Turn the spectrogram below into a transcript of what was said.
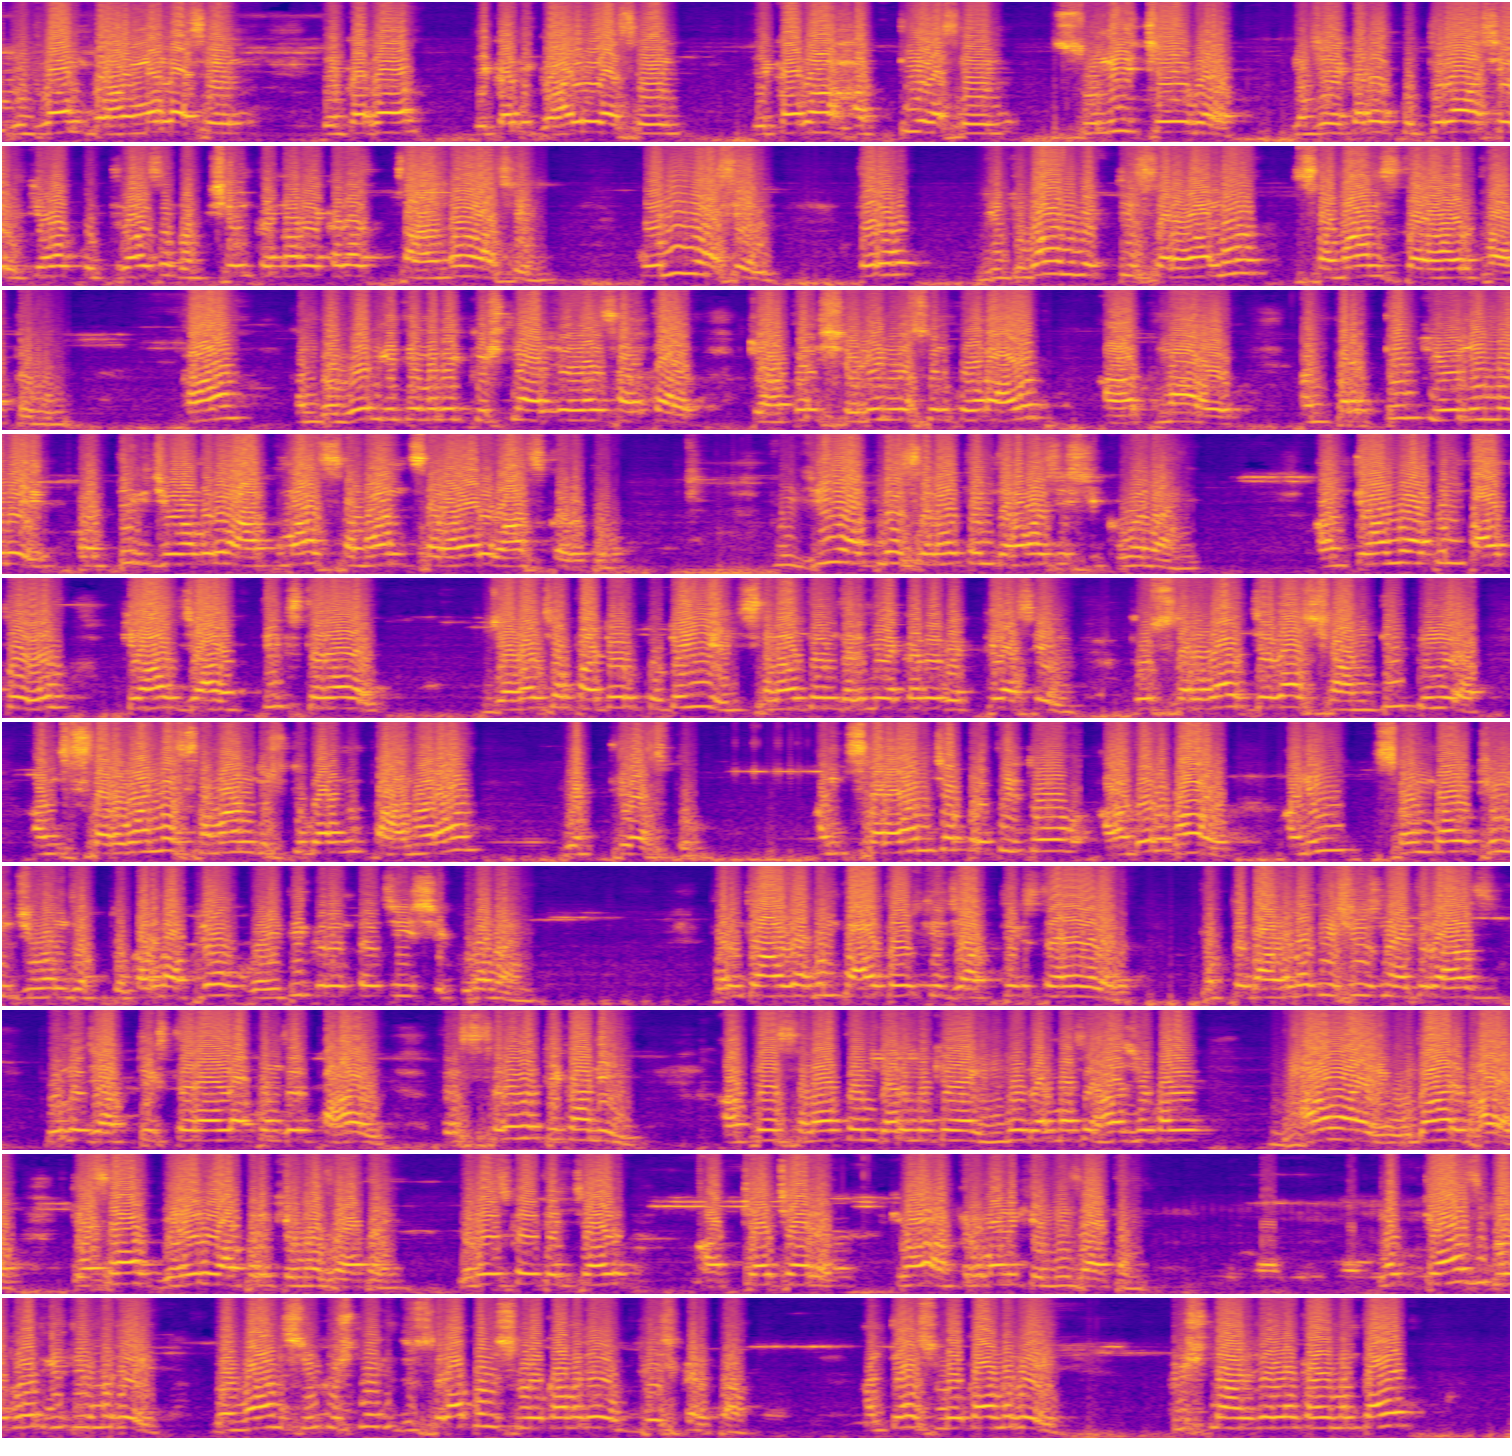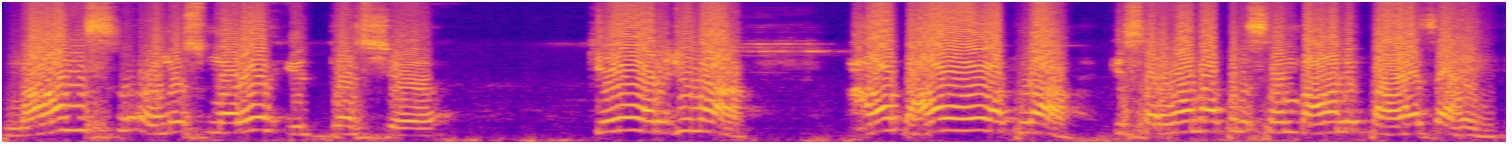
विद्वान ब्राह्मण असेल एखादा एखादी गाय असेल एखादा हत्ती असेल सुनिचैव म्हणजे एखादा कुत्रा असेल किंवा कुत्र्याचं भक्षण करणारा एखादा चांदा असेल कोणी असेल तर विद्वान व्यक्ती सर्वांना समान स्तरावर पाहतो. का? कारण भगवद्गीतेमध्ये कृष्ण अर्जुनाला सांगतात की आपण शरीर नसून कोण आहोत? आत्मा आहोत. आणि प्रत्येक योनीमध्ये प्रत्येक जीवामध्ये आत्मा समान स्तरावर वास करतो. ही आपल्या सनातन धर्माची शिकवण आहे. आणि त्यामुळे आपण पाहतो की आज जागतिक स्तरावर जगाच्या पाठीवर कुठेही सनातन धर्मी एखादा व्यक्ती असेल तो सर्वात जगात शांतीप्रिय आणि सर्वांना समान दृष्टिकोन पाहणारा व्यक्ती असतो. आणि सर्वांच्या प्रती तो आदरभाव आणि समभाव ठेवून जीवन जगतो. कारण आपल्या वैदिक ग्रंथाची शिकवण आहे. परंतु आज आपण पाहत आहोत की जागतिक स्तरावर फक्त बांगलादेशच नाही तर आज पूर्ण जागतिक स्तरावर आपण जर पाहाल तर सर्व ठिकाणी आपल्या सनातन धर्म किंवा हिंदू धर्माचा हा जो काही भाव आहे उदार भाव त्याचा गैरवापर केला जात आहे. बरेच काही त्यांच्यावर अत्याचार किंवा आक्रमण केली जात आहे. मग त्याच भगवद्गीतेमध्ये भगवान श्रीकृष्ण दुसऱ्या पण श्लोकामध्ये उपदेश करतात. आणि त्या श्लोकामध्ये कृष्ण अर्जुनाला काय म्हणतात? मांस अनुस्मर युद्धस्य. के अर्जुना हा भाव आहे आपला की सर्वांना आपण समभावाने पाहायचा आहे.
